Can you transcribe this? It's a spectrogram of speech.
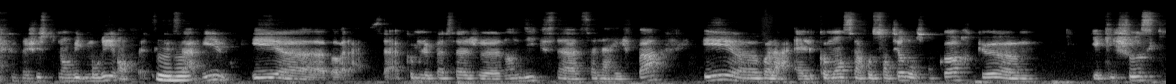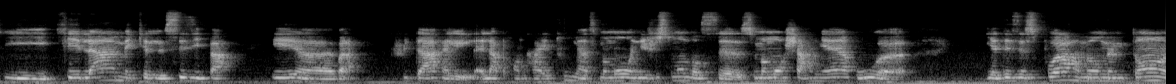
elle a juste une envie de mourir, en fait, que ça arrive. Et bah, voilà, ça, comme le passage l'indique, ça, ça n'arrive pas. Et euh, voilà, elle commence à ressentir dans son corps qu'il euh, y a quelque chose qui, qui est là, mais qu'elle ne saisit pas. Et euh, voilà, plus tard, elle, elle, apprendra et tout. Mais à ce moment, on est justement dans ce, moment charnière où il y a des espoirs, mais en même temps,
